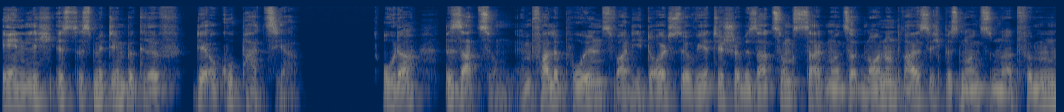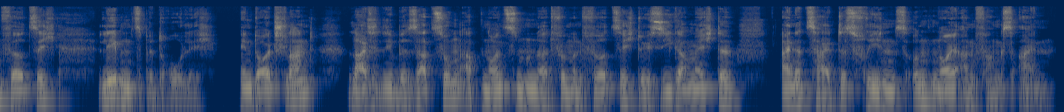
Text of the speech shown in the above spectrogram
Ähnlich ist es mit dem Begriff der Okkupatia oder Besatzung. Im Falle Polens war die deutsch-sowjetische Besatzungszeit 1939 bis 1945 lebensbedrohlich. In Deutschland leitete die Besatzung ab 1945 durch Siegermächte eine Zeit des Friedens und Neuanfangs ein.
